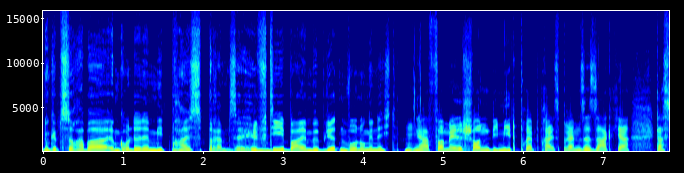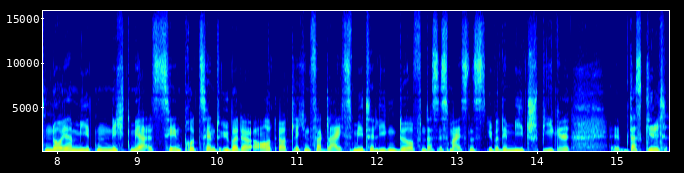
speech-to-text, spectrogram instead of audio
Nun gibt es doch aber im Grunde eine Mietpreisbremse. Hilft mhm. die bei möblierten Wohnungen nicht? Ja, formell schon. Die Mietpreisbremse sagt ja, dass neue Mieten nicht mehr als 10 Prozent über der örtlichen Vergleichsmiete liegen dürfen. Das ist meistens über dem Mietspiegel. Das gilt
